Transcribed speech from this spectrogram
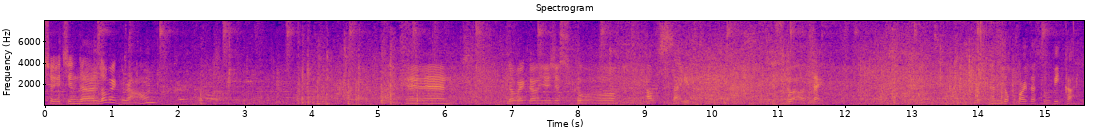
So it's in the lower ground. And lower ground you just go outside. Just go outside. And look for the Suica.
